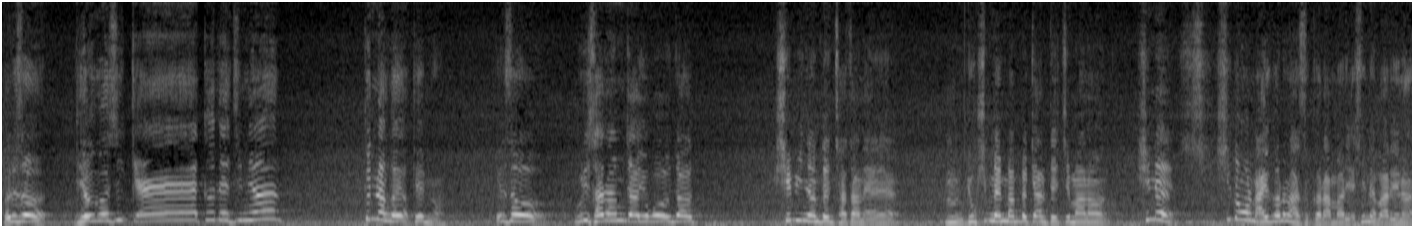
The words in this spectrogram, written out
그래서 이것이 깨끗해지면 끝난 거예요, 개면. 그래서 우리 사람자 요거 이제 12년 된 차잖아요. 음, 60몇만 밖에 안 됐지만은 시내 시- 시동을 많이 걸어놨을 거란 말이에요. 시내 발이는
